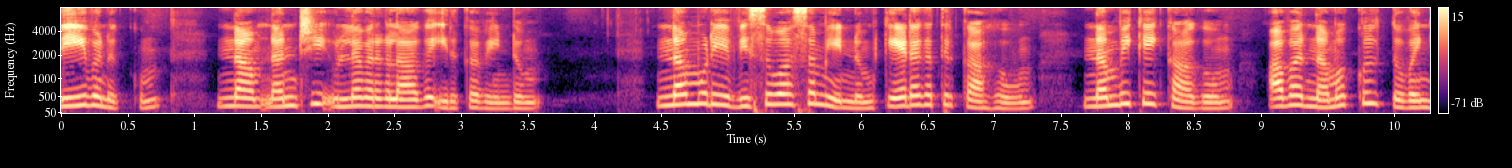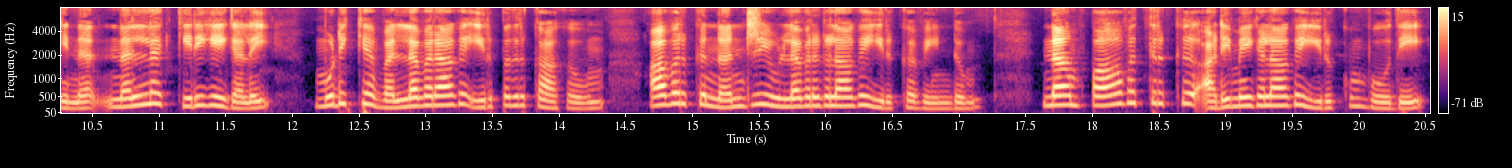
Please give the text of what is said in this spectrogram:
தேவனுக்கும் நாம் நன்றி உள்ளவர்களாக இருக்க வேண்டும். நம்முடைய விசுவாசம் என்னும் கேடகத்திற்காகவும் நம்பிக்கைக்காகவும் அவர் நமக்குள் துவங்கின நல்ல கிரிகைகளை முடிக்க வல்லவராக இருப்பதற்காகவும் அவருக்கு நன்றியுள்ளவர்களாக இருக்க வேண்டும். நாம் பாவத்திற்கு அடிமைகளாக இருக்கும் போதே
